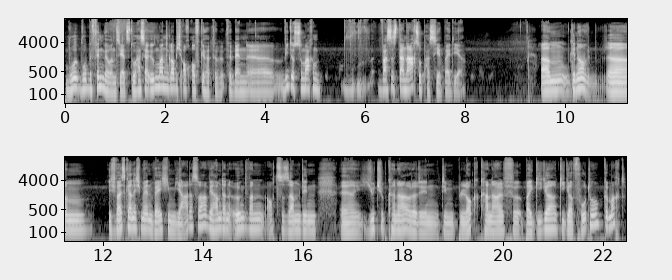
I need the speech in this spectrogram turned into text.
wo, wo befinden wir uns jetzt? Du hast ja irgendwann, glaube ich, auch aufgehört für, für Ben äh, Videos zu machen. Was ist danach so passiert bei dir? Ähm, genau, ähm, ich weiß gar nicht mehr, in welchem Jahr das war. Wir haben dann irgendwann auch zusammen den äh, YouTube-Kanal oder den, den Blog-Kanal bei Giga, Giga Foto gemacht.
